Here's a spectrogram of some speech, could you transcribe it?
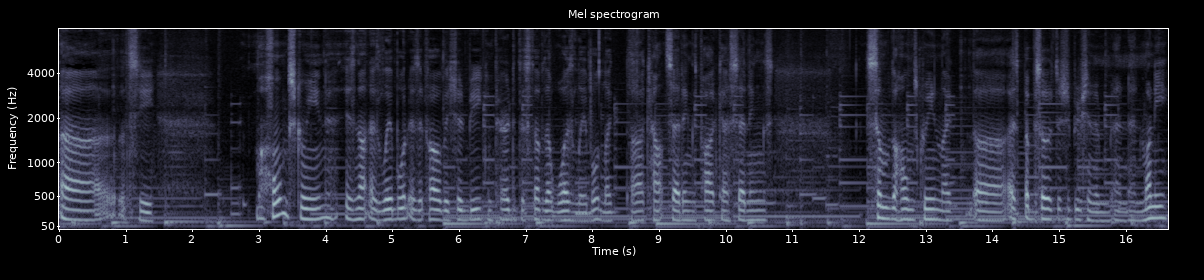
uh, let's see. My home screen is not as labeled as it probably should be compared to the stuff that was labeled, like uh, account settings, podcast settings, some of the home screen like uh, episode distribution and, and, and money.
